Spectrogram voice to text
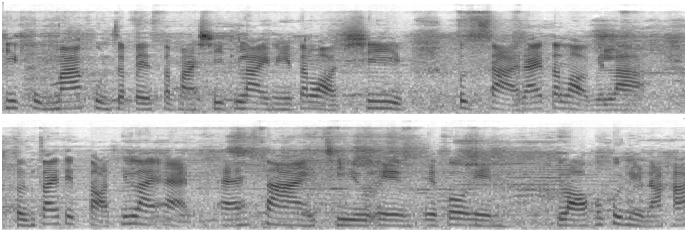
ที่คุ้มมากคุณจะเป็นสมาชิกไลน์นี้ตลอดชีพปรึกษาได้ตลอดเวลา สนใจติดต่อที่ไลน์แอด s i t u m f o n รอพวกคุณอยู่นะคะ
